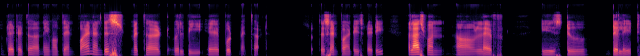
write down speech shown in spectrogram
updated the name of the endpoint and this method will be a put method. So this endpoint is ready. The last one uh, left is to delete.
